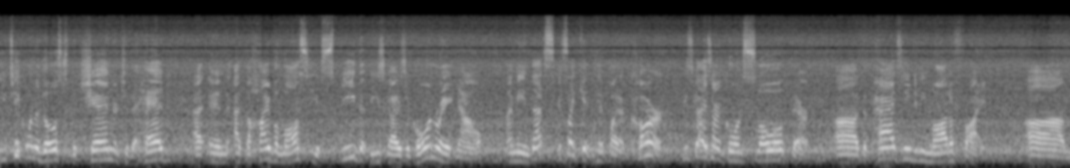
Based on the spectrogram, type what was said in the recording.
you take one of those to the chin or to the head, and at the high velocity of speed that these guys are going right now, I mean, that's it's like getting hit by a car. These guys aren't going slow out there. Uh, the pads need to be modified. Um,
